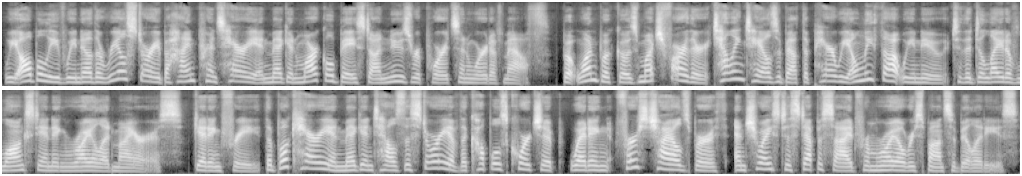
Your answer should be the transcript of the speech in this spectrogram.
We all believe we know the real story behind Prince Harry and Meghan Markle based on news reports and word of mouth. But one book goes much farther, telling tales about the pair we only thought we knew, to the delight of long-standing royal admirers. Getting Free, the book Harry and Meghan tells the story of the couple's courtship, wedding, first child's birth, and choice to step aside from royal responsibilities.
